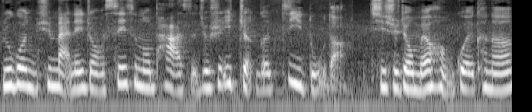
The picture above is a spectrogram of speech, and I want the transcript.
如果你去买那种 seasonal pass，就是一整个季度的，其实就没有很贵，可能。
